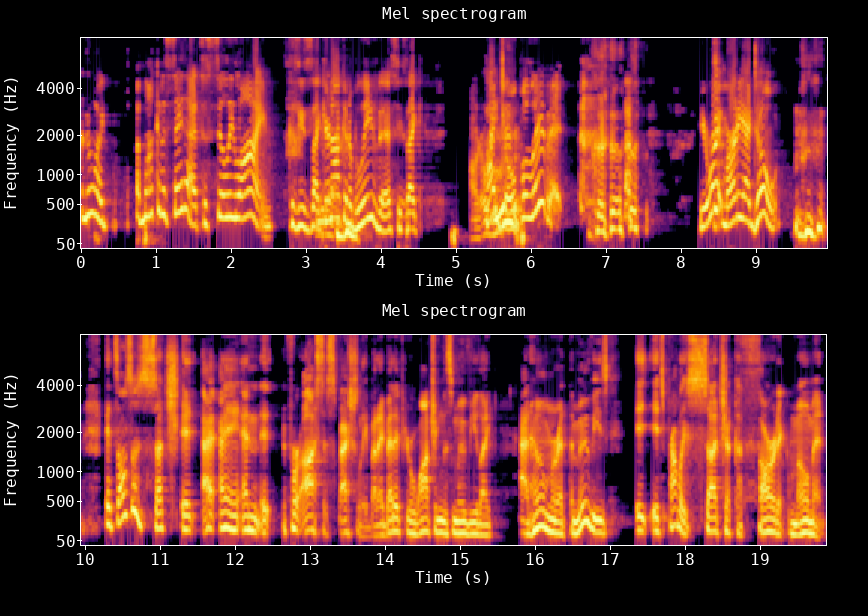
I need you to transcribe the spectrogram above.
no, I I'm not going to say that. It's a silly line because he's like, you're not going to believe this. He's like, I I don't believe it. You're right, Marty. I don't. it's also such it I, I and it, for us especially but i bet if you're watching this movie like at home or at the movies it, it's probably such a cathartic moment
